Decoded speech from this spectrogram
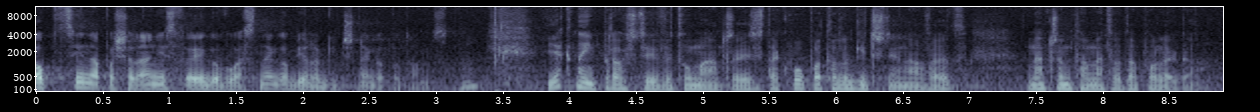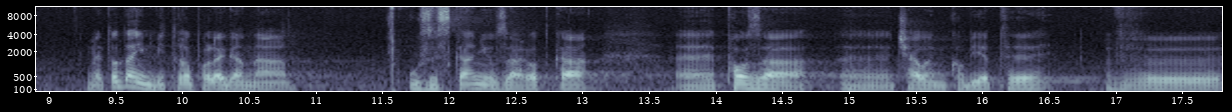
opcję na posiadanie swojego własnego biologicznego potomstwa. Jak najprościej wytłumaczyć, tak łopatologicznie nawet, na czym ta metoda polega? Metoda in vitro polega na uzyskaniu zarodka e, poza e, ciałem kobiety, w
